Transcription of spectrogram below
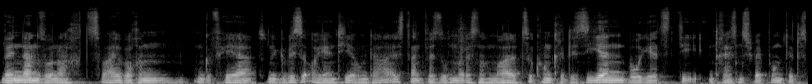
Wenn dann so nach zwei Wochen ungefähr so eine gewisse Orientierung da ist, dann versuchen wir das nochmal zu konkretisieren, wo jetzt die Interessenschwerpunkte des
